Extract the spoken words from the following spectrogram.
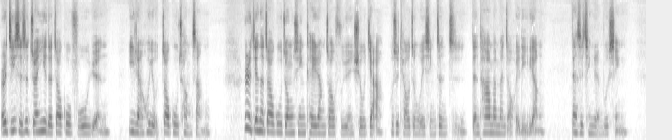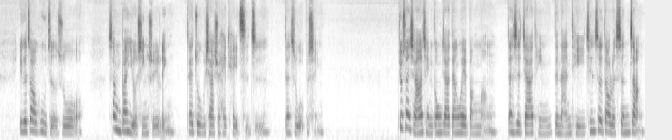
而即使是专业的照顾服务员，依然会有照顾创伤。日间的照顾中心可以让照服员休假，或是调整为行政职，等他慢慢找回力量。但是亲人不行。一个照护者说：“上班有薪水领，再做不下去还可以辞职，但是我不行。就算想要请公家单位帮忙，但是家庭的难题牵涉到了生长、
